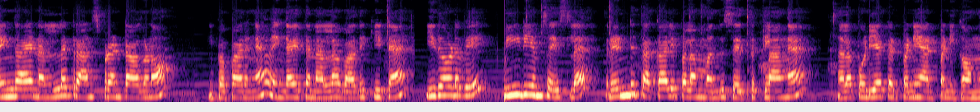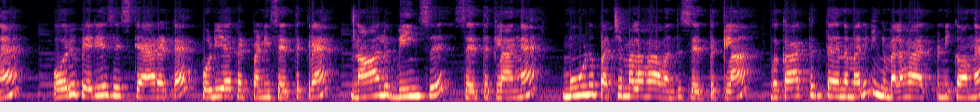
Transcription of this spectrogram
வெங்காயம் நல்லா டிரான்ஸ்பரண்ட் ஆகணும். இப்ப பாருங்க வெங்காயத்தை நல்லா வதக்கிட்டேன். இதோடவே மீடியம் சைஸ்ல ரெண்டு தக்காளி பழம் வந்து சேர்த்துக்கலாங்க. நல்லா பொடியா கட் பண்ணி ஆட் பண்ணிக்கோங்க. ஒரு பெரிய சைஸ் கேரட்டை பொடியா கட் பண்ணி சேர்த்துக்கிறேன். நாலு பீன்ஸ் சேர்த்துக்கலாங்க. மூணு பச்சை மிளகா வந்து சேர்த்துக்கலாம். உங்க காரத்துக்கு தகுந்த மாதிரி நீங்க மிளகா ஆட் பண்ணிக்கோங்க.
